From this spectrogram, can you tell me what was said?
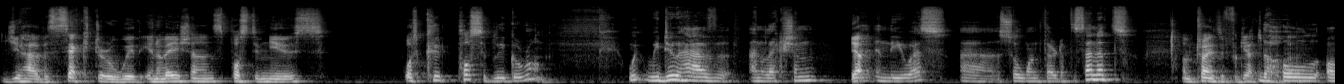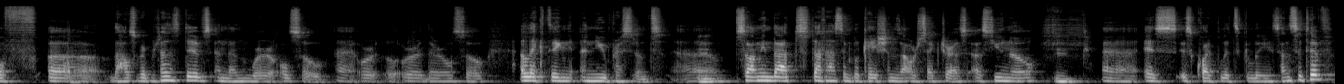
You have a sector with innovations, positive news. What could possibly go wrong? We, we do have an election Yeah. in the U.S. Uh, so one third of the Senate, I'm trying to forget the whole of uh, the House of Representatives, and then we're also, uh, or, or they're also electing a new president. Um, So I mean that that has implications. Our sector, as, as you know, uh, is is quite politically sensitive.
